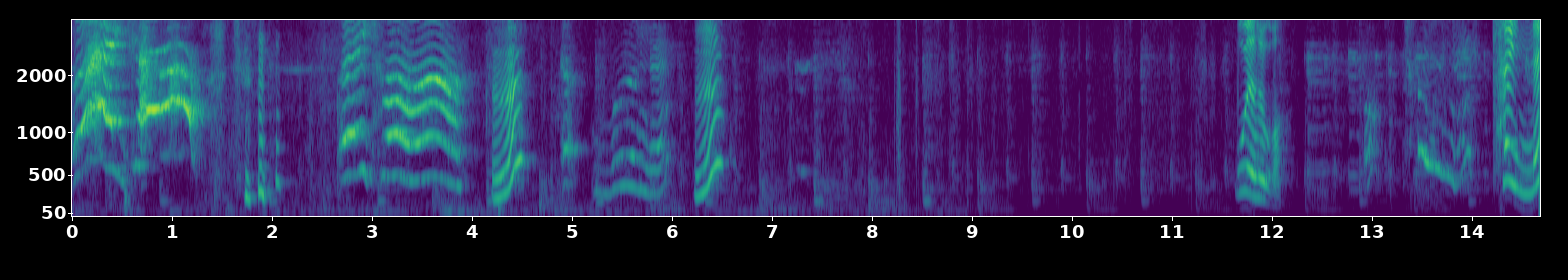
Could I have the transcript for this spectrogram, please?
아이, 차! 아이, 차! 응? 어, 뭐였네? 응? 뭐야, 저거? 어? 차였네? 차 있네?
